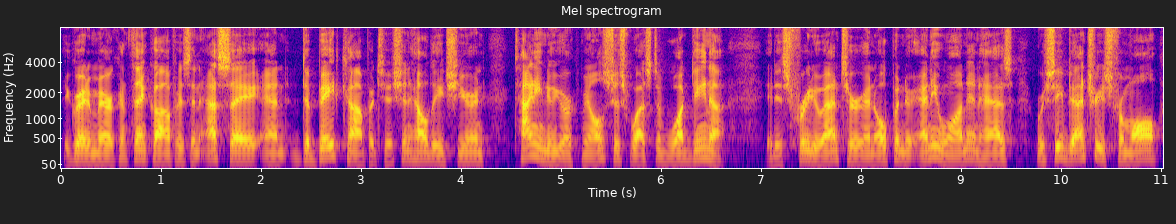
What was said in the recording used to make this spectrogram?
The Great American Think Off is an essay and debate competition held each year in tiny New York Mills just west of Wadena. It is free to enter and open to anyone and has received entries from all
